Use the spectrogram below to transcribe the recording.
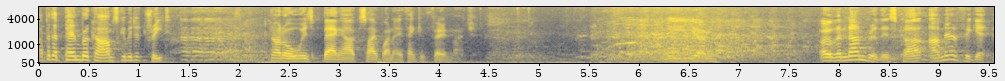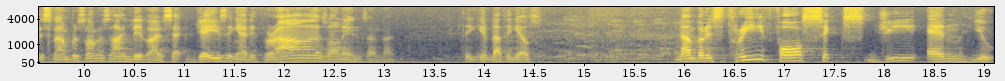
Up at the Pembroke Arms, give it a treat. Not always bang outside one A. Thank you very much. The, um, oh, the number of this car, I'll never forget this number as long as I live. I've sat gazing at it for hours on end sometimes, thinking of nothing else. Number is 346GNU.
